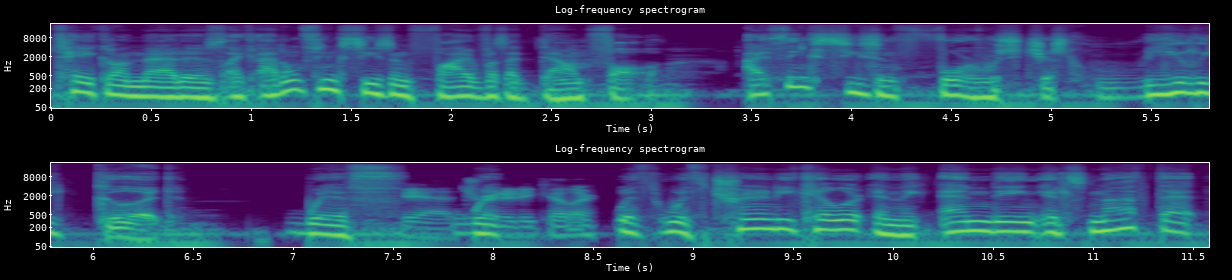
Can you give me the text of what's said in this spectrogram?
take on that is like I don't think season five was a downfall. I think season four was just really good with Yeah, with- Trinity Killer. with with Trinity Killer and the ending, it's not that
